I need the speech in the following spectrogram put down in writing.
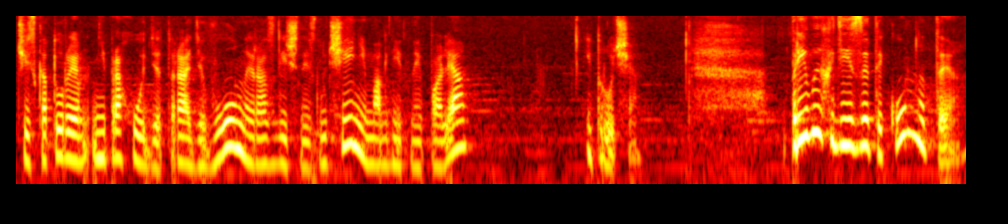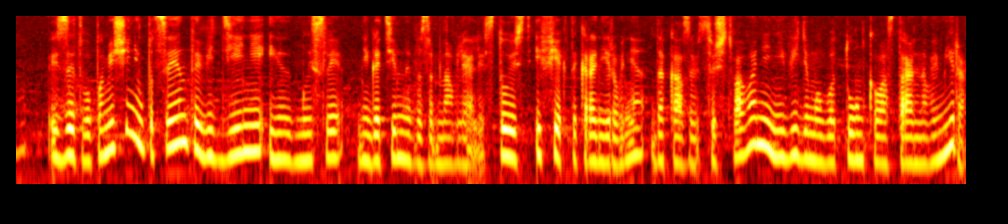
через которые не проходят радиоволны, различные излучения, магнитные поля и прочее. При выходе из этой комнаты из этого помещения у пациента видения и мысли негативные возобновлялись. То есть эффект экранирования доказывает существование невидимого тонкого астрального мира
